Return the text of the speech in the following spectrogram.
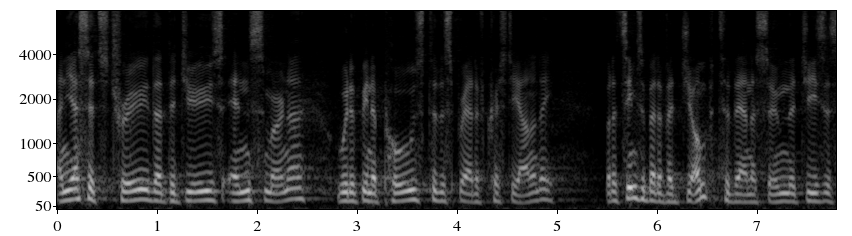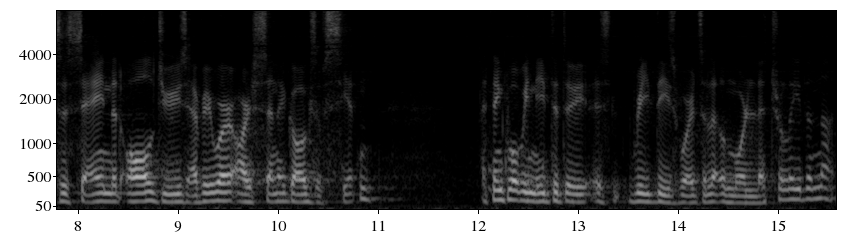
And yes, it's true that the Jews in Smyrna would have been opposed to the spread of Christianity. But it seems a bit of a jump to then assume that Jesus is saying that all Jews everywhere are synagogues of Satan. I think what we need to do is read these words a little more literally than that.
